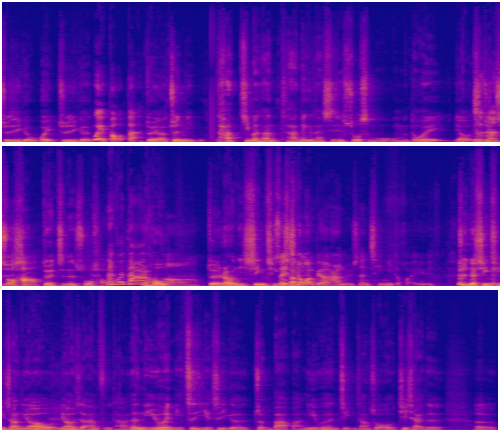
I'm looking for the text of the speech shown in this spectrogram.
就是一个胃，就是一个喂爆弹，对啊，就是你他基本上他那个他时间说什么，我们都会要要只能说好对，只能说好。难怪大家然后哦，对，然后你心情上所以千万不要让女生轻易的怀孕。就你心情上，你要你要是安抚她，但是你因为你自己也是一个准爸爸，你也会很紧张，说哦，接下来的呃，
